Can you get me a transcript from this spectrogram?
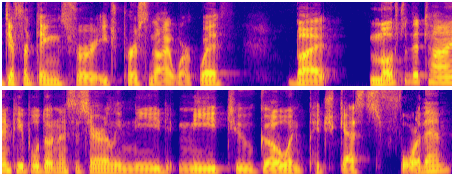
different things for each person that I work with, but most of the time, people don't necessarily need me to go and pitch guests for them.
